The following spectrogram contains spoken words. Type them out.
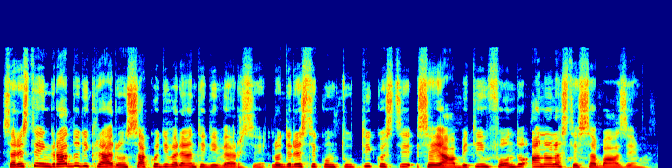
Sareste in grado di creare un sacco di varianti diverse. Lo direste con tutti, questi sei abiti in fondo hanno la stessa base.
